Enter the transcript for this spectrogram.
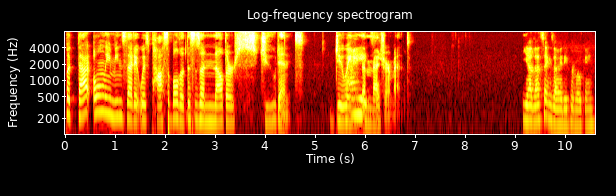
but that only means that it was possible that this is another student doing the measurement. Yeah, that's anxiety provoking.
